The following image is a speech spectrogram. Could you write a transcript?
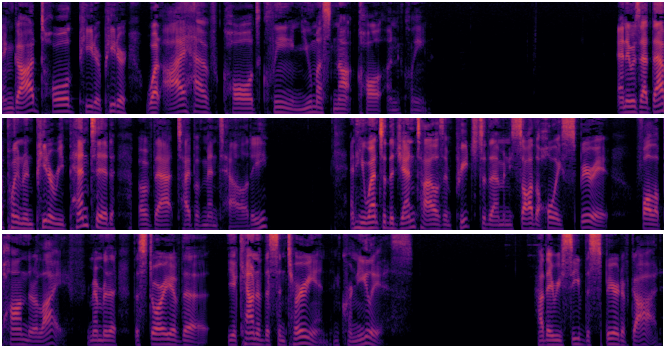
And God told Peter, Peter, what I have called clean, you must not call unclean. And it was at that point when Peter repented of that type of mentality. And he went to the Gentiles and preached to them, and he saw the Holy Spirit fall upon their life. Remember the, the story of the, the account of the centurion and Cornelius, how they received the Spirit of God.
